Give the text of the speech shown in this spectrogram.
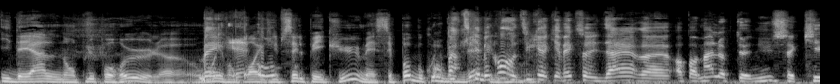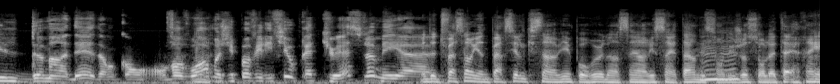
idéale non plus pour eux. Là. Au moins, ils vont pouvoir éclipser le PQ, mais c'est pas beaucoup de budget. Parti québécois, on dit que Québec solidaire euh, a pas mal obtenu ce qu'il demandait. Donc, on, va voir. Moi, j'ai pas vérifié auprès de QS, là, mais, euh, De toute façon, il y a une partielle qui s'en vient pour eux dans Saint-Henri-Saint-Anne. Ils sont mhm. déjà sur le terrain.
